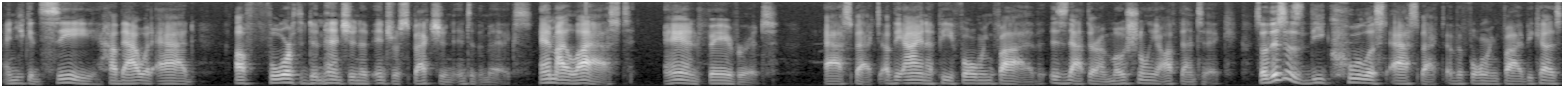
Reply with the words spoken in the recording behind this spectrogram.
and you can see how that would add a fourth dimension of introspection into the mix. And my last and favorite aspect of the INFP 4 Wing 5 is that they're emotionally authentic. So this is the coolest aspect of the 4 Wing 5 because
